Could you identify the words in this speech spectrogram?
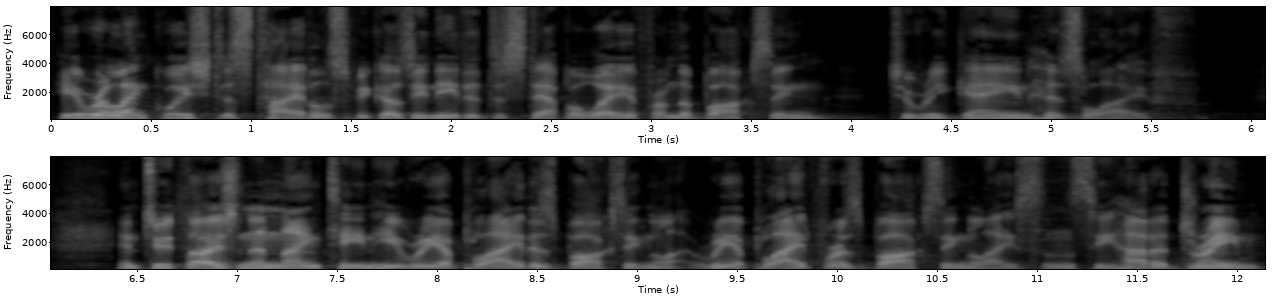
He relinquished his titles because he needed to step away from the boxing to regain his life. In 2019, he reapplied his boxing reapplied for his boxing license. He had a dream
